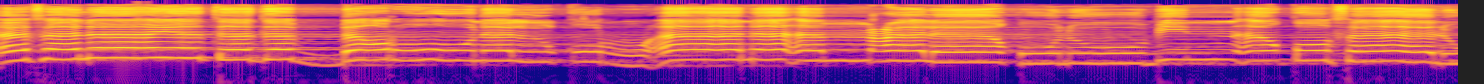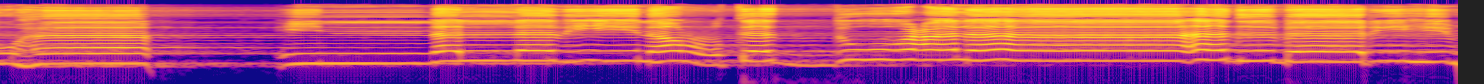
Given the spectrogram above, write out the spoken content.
أفلا يتدبرون القرآن أم على قلوب أقفالها إن الذين ارتدوا على أدبارهم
